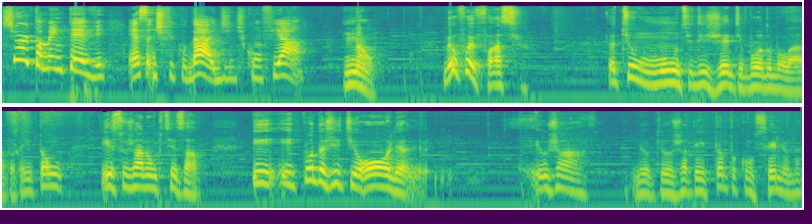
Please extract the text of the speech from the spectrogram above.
O senhor também teve essa dificuldade de confiar? Não. Meu foi fácil. Eu tinha um monte de gente boa do meu lado, né? então isso já não precisava. E, e quando a gente olha, eu já, meu Deus, já dei tanto conselho, né?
